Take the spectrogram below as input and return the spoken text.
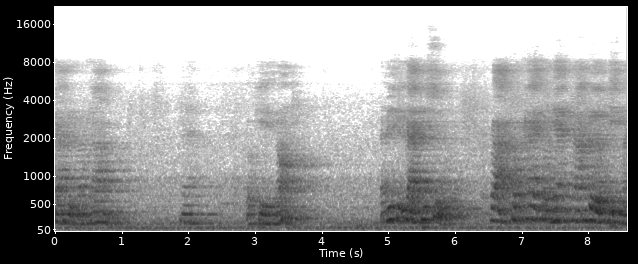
คะหรือน้ำข้ามนะโอเคเนาะอันนี้คือการพิสูจน์ว่าคนไข้คนนี้น้ำเดินจริงไหม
